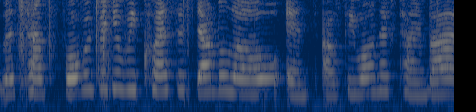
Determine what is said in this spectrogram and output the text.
Let's have forward video requests down below and I'll see you all next time. Bye.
